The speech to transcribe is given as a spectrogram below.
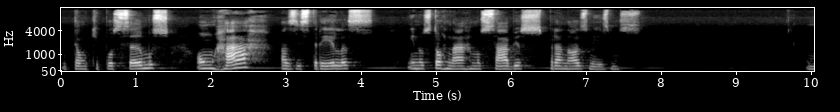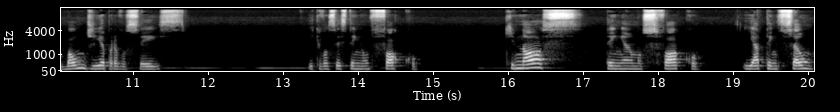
Então, que possamos honrar as estrelas e nos tornarmos sábios para nós mesmos. Um bom dia para vocês e que vocês tenham foco, que nós tenhamos foco e atenção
